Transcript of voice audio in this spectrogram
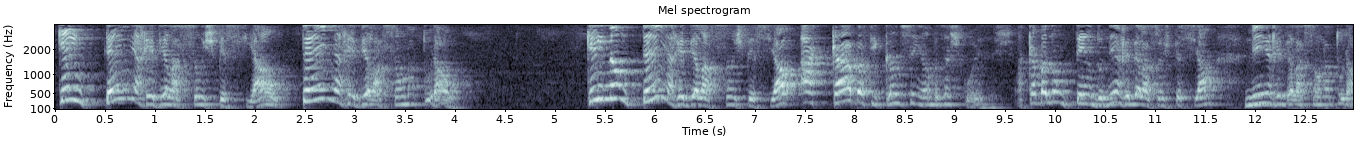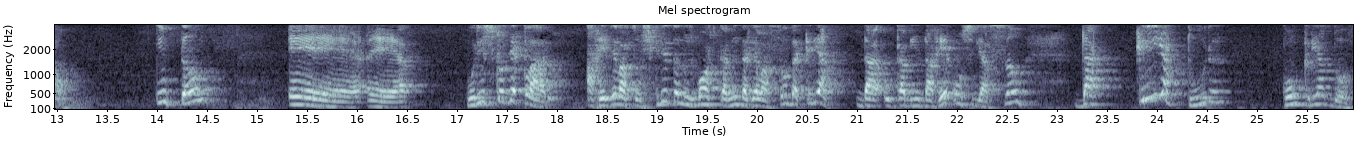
quem tem a revelação especial tem a revelação natural. Quem não tem a revelação especial acaba ficando sem ambas as coisas. Acaba não tendo nem a revelação especial, nem a revelação natural. Então, é, é por isso que eu declaro: a revelação escrita nos mostra o caminho da relação, da, da, o caminho da reconciliação da criatura com o Criador.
